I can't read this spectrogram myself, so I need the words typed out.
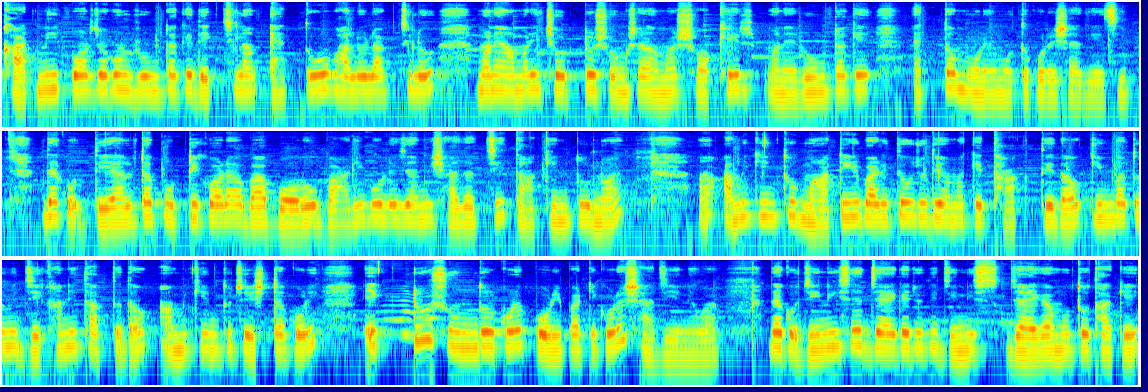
খাটনির পর যখন রুমটাকে দেখছিলাম, এত ভালো লাগছিল। মানে আমার এই ছোট্ট সংসার, আমার শখের মানে রুমটাকে একদম মনের মতো করে সাজিয়েছি। দেখো, দেয়ালটা পুট্টি করা বা বড় বাড়ি বলে যে আমি সাজাচ্ছি, তা কিন্তু নয়। আমি কিন্তু মাটির বাড়িতেও যদি আমাকে থাকতে দাও কিংবা তুমি যেখানেই থাকতে দাও, আমি কিন্তু চেষ্টা করি একটু সুন্দর করে পরিপাটি করে সাজিয়ে নেওয়ার। দেখো, জিনিসের জায়গায় যদি জিনিস জায়গা মতো থাকে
